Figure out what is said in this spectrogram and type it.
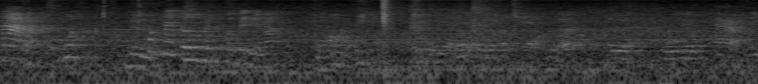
กข้าแบบเออมันมัเป็นยังไงผมว่ามันติดออโมเดลแคบที่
